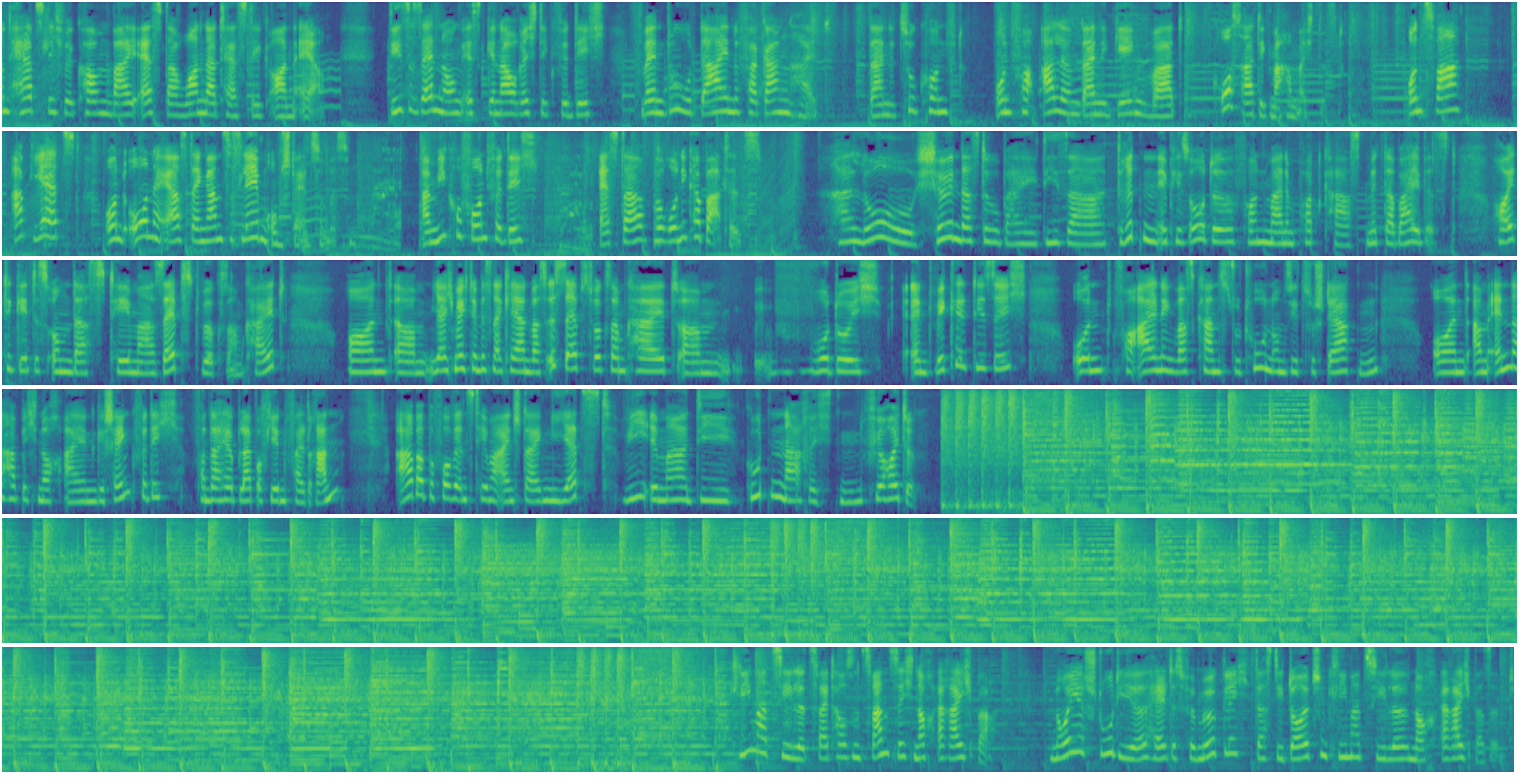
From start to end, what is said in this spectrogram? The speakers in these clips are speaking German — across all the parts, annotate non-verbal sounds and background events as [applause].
und herzlich willkommen bei Esther Wondertastic on Air. Diese Sendung ist genau richtig für dich, wenn du deine Vergangenheit, deine Zukunft und vor allem deine Gegenwart großartig machen möchtest. Und zwar ab jetzt und ohne erst dein ganzes Leben umstellen zu müssen. Am Mikrofon für dich Esther Veronika Bartels. Hallo, schön, dass du bei dieser dritten Episode von meinem Podcast mit dabei bist. Heute geht es um das Thema Selbstwirksamkeit. Und ähm, ja, ich möchte ein bisschen erklären, was ist Selbstwirksamkeit, ähm, wodurch entwickelt die sich und vor allen Dingen, was kannst du tun, um sie zu stärken. Und am Ende habe ich noch ein Geschenk für dich, von daher bleib auf jeden Fall dran. Aber bevor wir ins Thema einsteigen, jetzt wie immer die guten Nachrichten für heute. Klimaziele 2020 noch erreichbar. Neue Studie hält es für möglich, dass die deutschen Klimaziele noch erreichbar sind.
